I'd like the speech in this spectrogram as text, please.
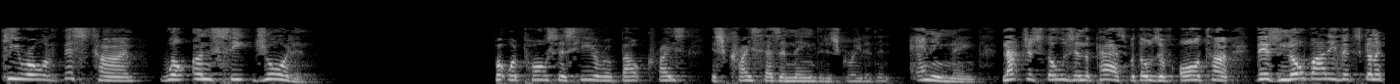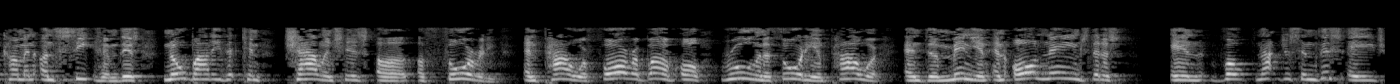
hero of this time, will unseat Jordan. But what Paul says here about Christ is Christ has a name that is greater than any name. Not just those in the past, but those of all time. There's nobody that's going to come and unseat him. There's nobody that can challenge his uh, authority and power far above all rule and authority and power and dominion and all names that are invoked not just in this age,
